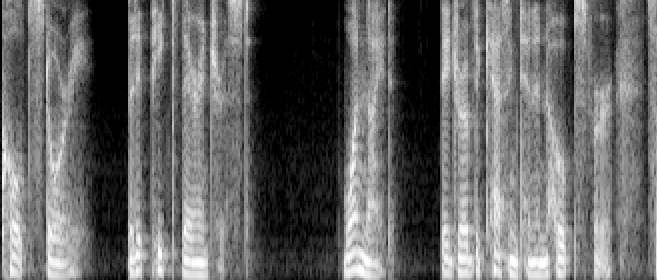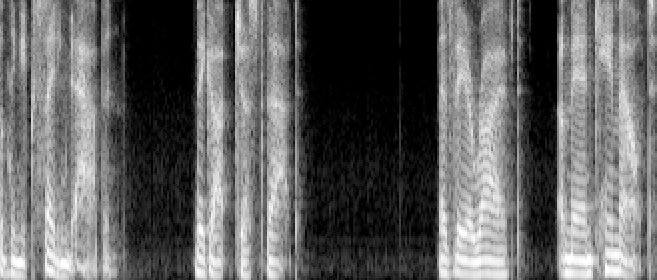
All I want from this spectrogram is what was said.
cult story, but it piqued their interest. One night, they drove to Kessington in hopes for something exciting to happen. They got just that. As they arrived, a man came out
